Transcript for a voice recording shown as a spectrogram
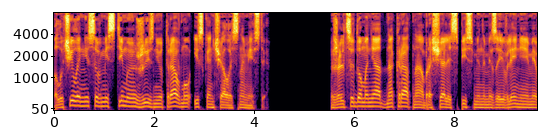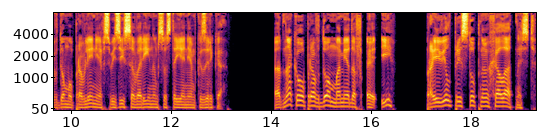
получила несовместимую жизнью травму и скончалась на месте. Жильцы дома неоднократно обращались с письменными заявлениями в Дом управления в связи с аварийным состоянием козырька. Однако управдом Мамедов Э.И. проявил преступную халатность,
